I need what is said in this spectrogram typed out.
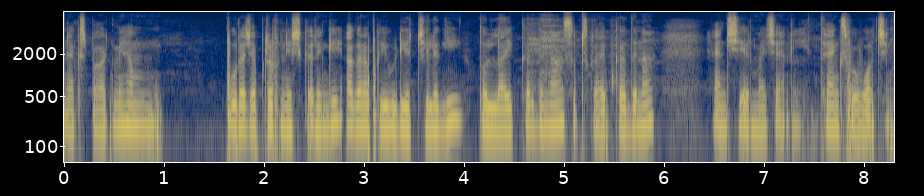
नेक्स्ट पार्ट में हम पूरा चैप्टर फिनिश करेंगे। अगर आपकी वीडियो अच्छी लगी तो लाइक कर देना सब्सक्राइब कर देना and share my channel thanks for watching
